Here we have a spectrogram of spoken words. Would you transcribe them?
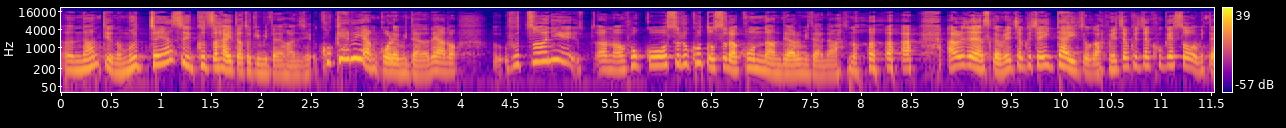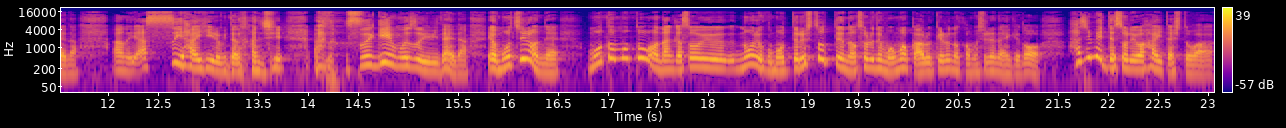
なんていうの、むっちゃ安い靴履いた時みたいな感じ。こけるやん、これ、みたいなね。あの、普通に、あの、歩行することすら困難であるみたいな。あの あるじゃないですか。めちゃくちゃ痛いとか、めちゃくちゃこけそうみたいな。あの、安いハイヒールみたいな感じ。あの、すげえむずいみたいな。いや、もちろんね、もともとなんかそういう能力持ってる人っていうのはそれでもうまく歩けるのかもしれないけど、初めてそれを履いた人は、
